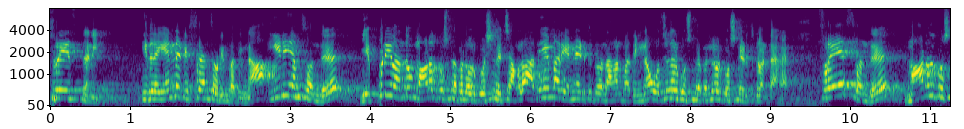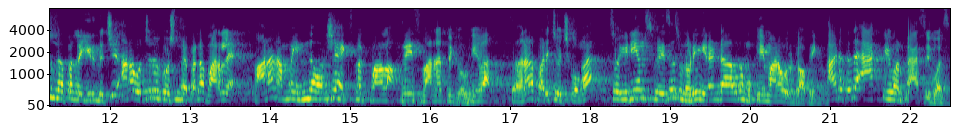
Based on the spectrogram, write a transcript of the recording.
ஃப்ரேஸ் தனி. இதுல என்ன டிஃபரன்ஸ் அப்படின்னு பாத்தீங்கன்னா இடியம்ஸ் வந்து எப்படி வந்து மாடல் கொஸ்டின் பேப்பர்ல ஒரு கொஸ்டின் வச்சாங்களோ அதே மாதிரி என்ன எடுத்துட்டு வந்தாங்கன்னு பாத்தீங்கன்னா ஒரிஜினல் கொஸ்டின் பேப்பர்ல ஒரு கொஸ்டின் எடுத்துட்டு வந்துட்டாங்க. ஃப்ரேஸ் வந்து மாடல் கொஸ்டின் பேப்பர்ல இருந்துச்சு ஆனா ஒரிஜினல் கொஸ்டின் பேப்பர்ல வரல. ஆனா நம்ம இந்த வருஷம் எக்ஸ்பெக்ட் பண்ணலாம் ஃப்ரேஸ் வர்றதுக்கு ஓகேவா ஸோ அதனால படிச்சு வச்சுக்கோங்க. ஸோ இடியம்ஸ் ஃப்ரேசஸ் உன்னுடைய இரண்டாவது முக்கியமான ஒரு டாபிக் அடுத்தது ஆக்டிவ் அண்ட் பாசிவர்ஸ்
